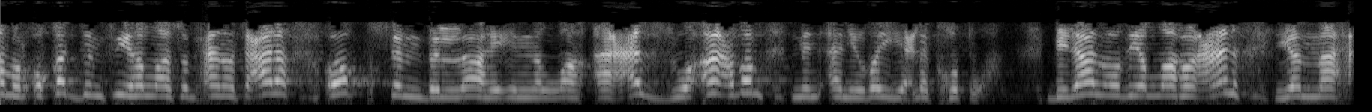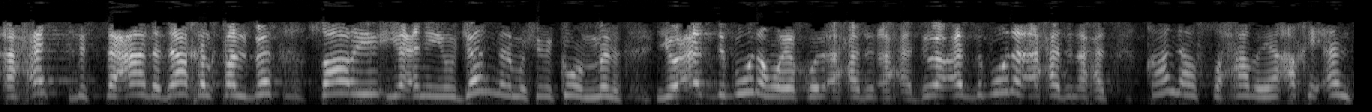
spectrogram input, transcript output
أمر أقدم فيه الله سبحانه وتعالى أقسم بالله إن الله أعز وأعظم من أن يضيع لك خطوة. بلال رضي الله عنه لما أحس بالسعادة داخل قلبه صار يعني يجن المشركون منه يعذبونه ويقول أحد أحد يعذبونه أحد أحد. قال له الصحابة يا أخي أنت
